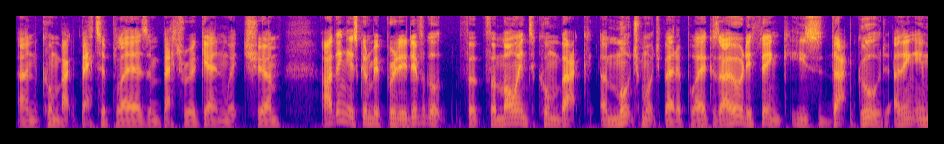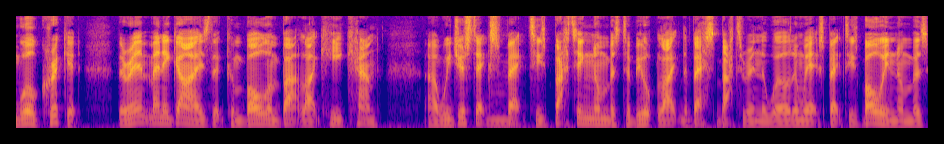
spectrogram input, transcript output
and come back better players and better again, which um, I think is going to be pretty difficult for, for Moeen to come back a much, much better player because I already think he's that good. I think in world cricket, there ain't many guys that can bowl and bat like he can. Uh, we just expect mm. his batting numbers to be up like the best batter in the world, and we expect his bowling numbers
